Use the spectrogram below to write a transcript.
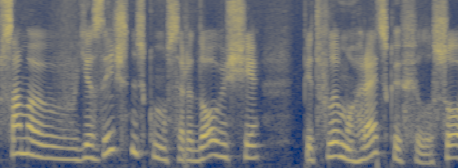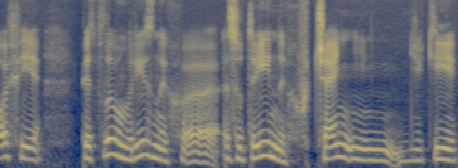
саме в язичницькому середовищі, під впливом грецької філософії, під впливом різних е, езотерійних вчень, які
